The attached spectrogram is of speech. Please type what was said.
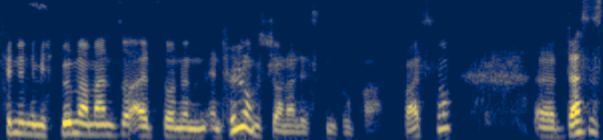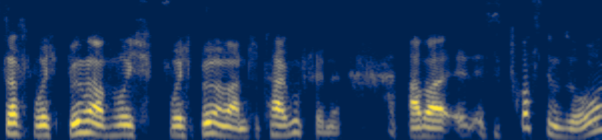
finde nämlich Böhmermann so als so einen Enthüllungsjournalisten super, weißt du? Äh, das ist das, wo ich, Böhmer, wo, ich, wo ich Böhmermann total gut finde. Aber äh, es ist trotzdem so,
